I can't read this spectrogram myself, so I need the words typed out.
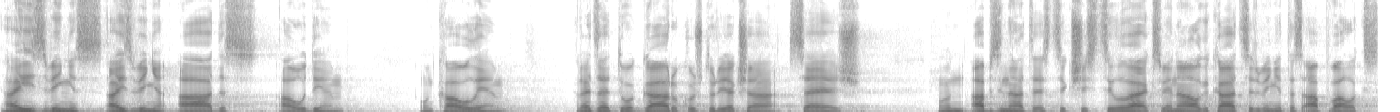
aiz, viņas, aiz viņa ādas audiem un kauliem, redzēt to garu, kurš tur iekšā sēž. Un apzināties, cik šis cilvēks, vienalga kāds ir viņa apvalks,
